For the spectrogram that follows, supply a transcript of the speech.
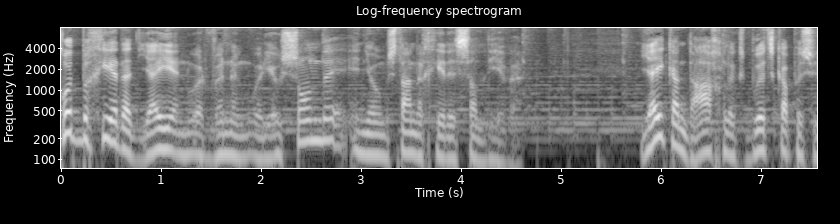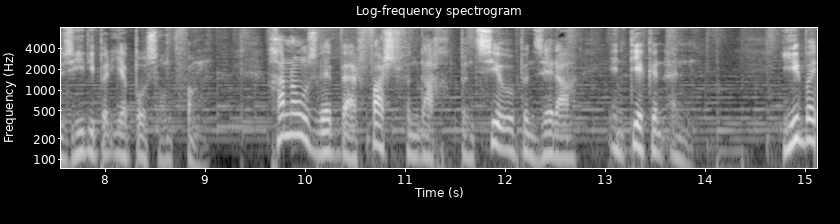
God begeer dat jy in oorwinning oor jou sonde en jou omstandighede sal lewe. Jy kan daagliks boodskappe soos hierdie per e-pos ontvang. Gaan na ons webwerf varsvandag.co.za en teken in. Hier by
